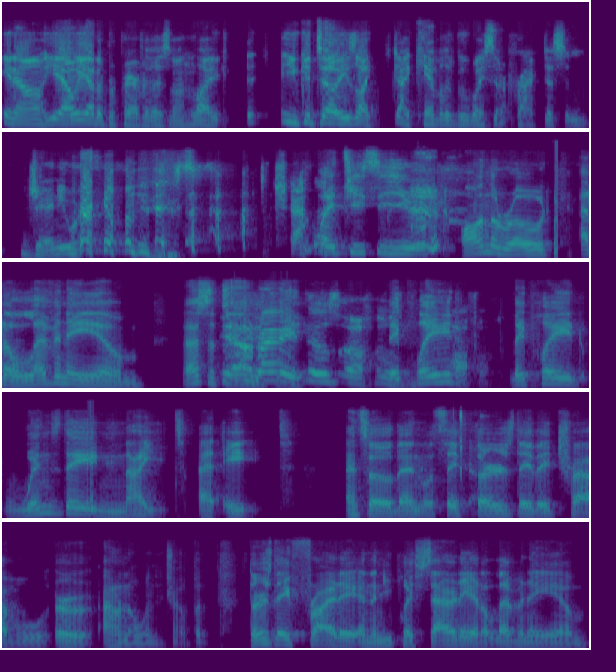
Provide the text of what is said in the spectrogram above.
you know, yeah, we had to prepare for this one. Like you could tell he's like, I can't believe we wasted a practice in January on this challenge. played TCU on the road at 11 a.m. That's the thing. Yeah, right. It was, oh, it They played awful. they played Wednesday night at eight. And so then let's say Thursday they travel, or I don't know when they travel, but Thursday, Friday, and then you play Saturday at 11 a.m.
